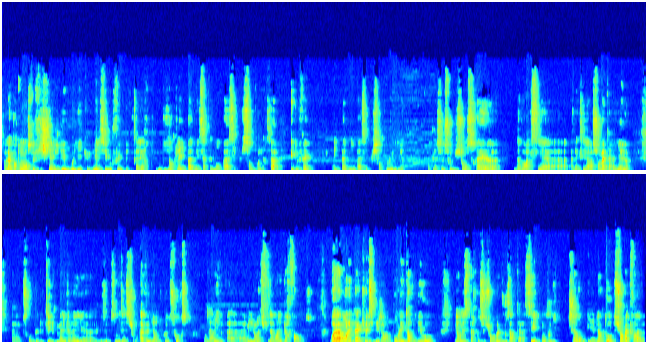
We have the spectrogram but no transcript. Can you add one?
Voilà, quand on lance le fichier HD, vous voyez que VLC nous fait une petite alerte nous disant que l'iPad n'est certainement pas assez puissant pour lire ça, et de fait, l'iPad n'est pas assez puissant pour le lire. Donc la seule solution serait d'avoir accès à, l'accélération matérielle, euh, parce qu'on peut douter que malgré euh, les optimisations à venir du code source, on arrive à améliorer suffisamment les performances. Voilà, mon état actuel, c'est déjà un bon lecteur vidéo, et on espère que ce survol vous a intéressé. On vous dit ciao et à bientôt sur Mac Forever.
